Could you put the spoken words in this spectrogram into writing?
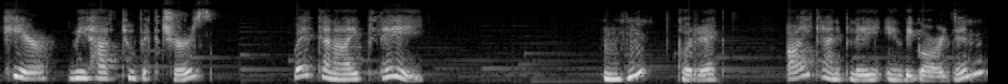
Here we have two pictures. Where can I play? Mm-hmm, correct. I can play in the garden.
